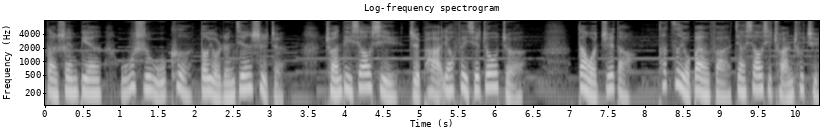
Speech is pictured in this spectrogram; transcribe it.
但身边无时无刻都有人监视着，传递消息只怕要费些周折。但我知道，她自有办法将消息传出去。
